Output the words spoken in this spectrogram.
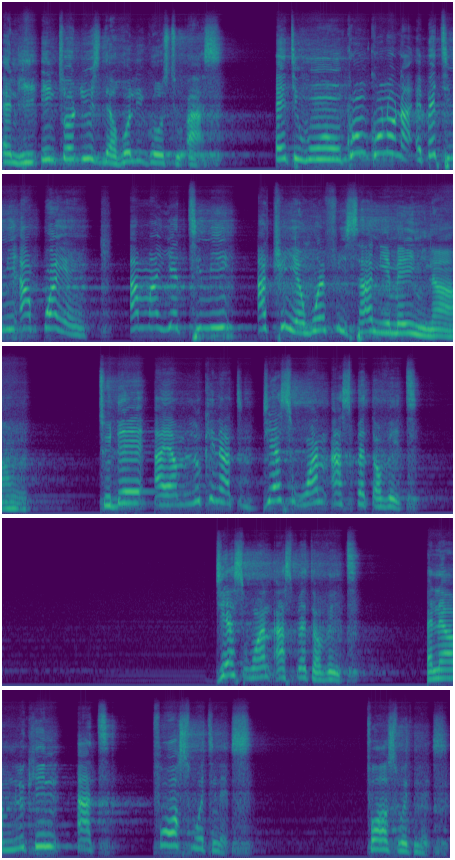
and He introduced the Holy Ghost to us. Today I am looking at just one aspect of it. Just one aspect of it. And I'm looking at false witness. False witness.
